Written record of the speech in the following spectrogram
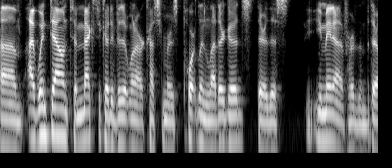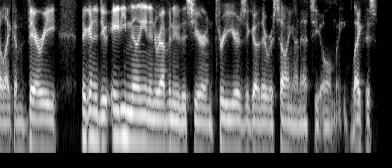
Um, I went down to Mexico to visit one of our customers, Portland Leather Goods. They're this, you may not have heard them, but they're like a very, they're going to do 80 million in revenue this year. And three years ago, they were selling on Etsy only. Like this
